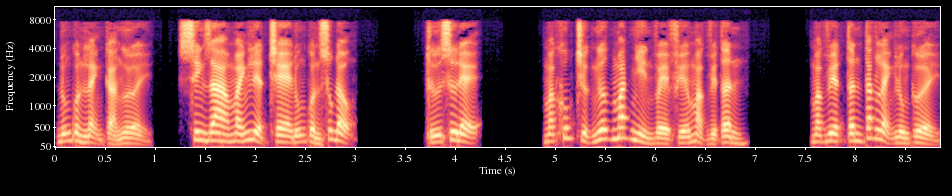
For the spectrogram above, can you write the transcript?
đúng quần lạnh cả người, sinh ra mãnh liệt che đúng quần xúc động. Thứ sư đệ. Mặc khúc trực ngước mắt nhìn về phía Mặc Việt Tân. Mặc Việt Tân tắc lạnh lùng cười,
